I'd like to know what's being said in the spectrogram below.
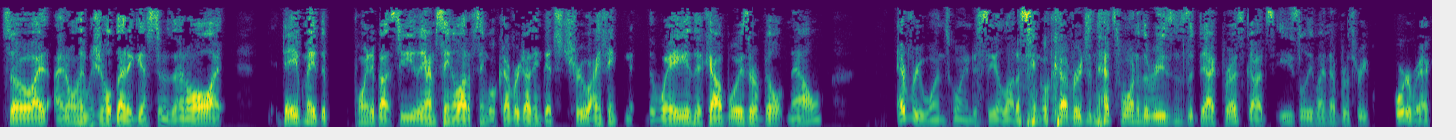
So I, I don't think we should hold that against him at all. I, Dave made the point about CeeDee Lamb seeing a lot of single coverage. I think that's true. I think the way the Cowboys are built now, everyone's going to see a lot of single coverage. And that's one of the reasons that Dak Prescott's easily my number three quarterback.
